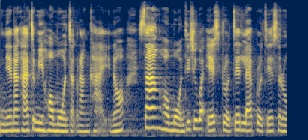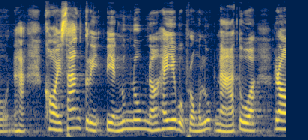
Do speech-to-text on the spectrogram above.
นเนี่ยนะคะ จะมีฮอร์โมนจากรังไข่เนาะสร้างฮอร์โมนที่ชื่อว่าเอสโตรเจนและโปรเจสเตอโรนนะคะคอยสร้างตรีเตียงนุ่มๆเนาะให้เยื่อบุโพรงมดลูกหนาตัว รอ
